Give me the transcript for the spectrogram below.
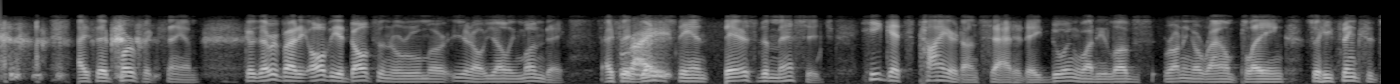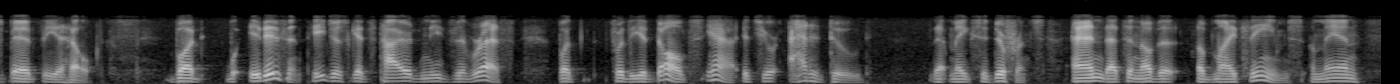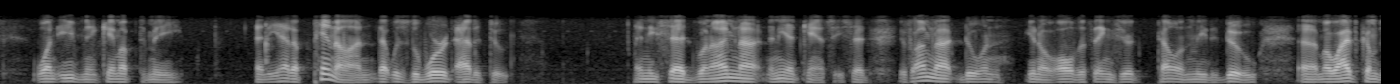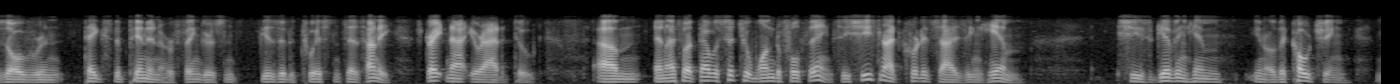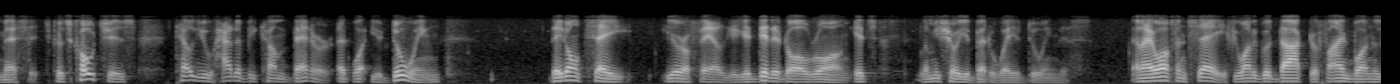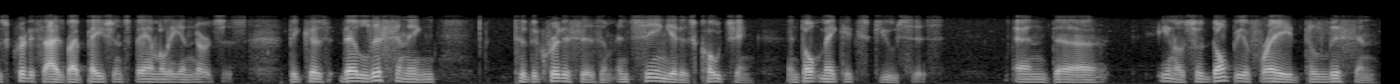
I said, "Perfect, Sam," because everybody, all the adults in the room are, you know, yelling Monday. I said, Right. "You understand? There's the message." He gets tired on Saturday doing what he loves, running around playing, so he thinks it's bad for your health. But it isn't. He just gets tired and needs a rest. But for the adults, yeah, it's your attitude that makes a difference. And that's another of my themes. A man one evening came up to me and he had a pin on that was the word attitude. And he said, When I'm not, and he had cancer, he said, If I'm not doing, you know, all the things you're telling me to do, uh, my wife comes over and takes the pin in her fingers and gives it a twist and says, Honey, straighten out your attitude. Um, and I thought that was such a wonderful thing. See, she's not criticizing him; she's giving him, you know, the coaching message. Because coaches tell you how to become better at what you're doing. They don't say you're a failure, you did it all wrong. It's let me show you a better way of doing this. And I often say, if you want a good doctor, find one who's criticized by patients, family, and nurses, because they're listening to the criticism and seeing it as coaching and don't make excuses. And uh you know, so don't be afraid to listen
